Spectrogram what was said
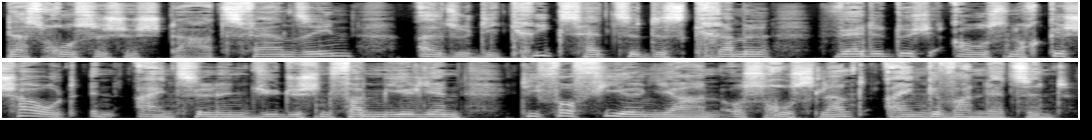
das russische Staatsfernsehen, also die Kriegshetze des Kreml, werde durchaus noch geschaut in einzelnen jüdischen Familien, die vor vielen Jahren aus Russland eingewandert sind.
